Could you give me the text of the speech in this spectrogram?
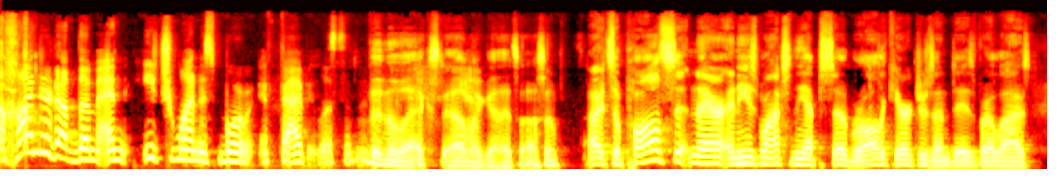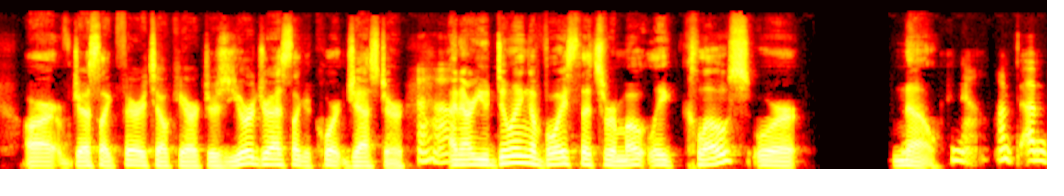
a hundred of them, and each one is more fabulous than the Than the next. Oh Yeah. my god, that's awesome. All right, so Paul's sitting there and he's watching the episode where all the characters on Days of Our Lives are dressed like fairy tale characters. You're dressed like a court jester. Uh-huh. And are you doing a voice that's remotely close or no? No, I'm I'm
